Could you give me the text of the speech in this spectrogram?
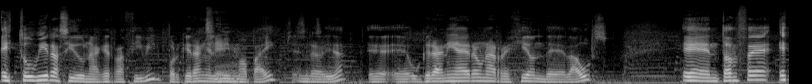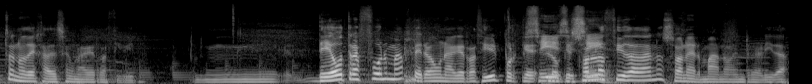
esto hubiera sido una guerra civil porque eran el mismo país, en realidad. Eh, Ucrania era una región de la URSS. entonces, esto no deja de ser una guerra civil. Mm, de otra forma, pero es una guerra civil porque lo que son los ciudadanos son hermanos en realidad.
